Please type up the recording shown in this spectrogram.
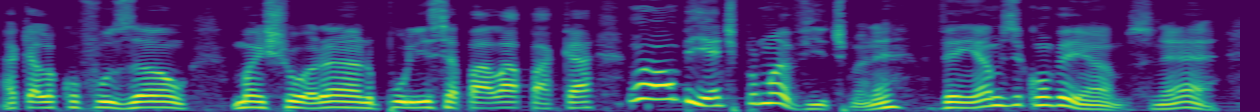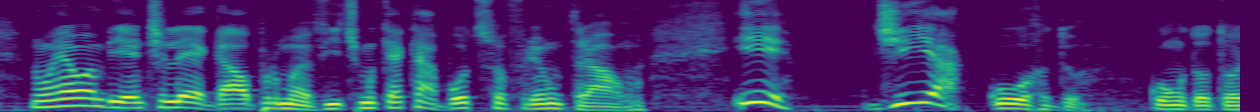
aquela confusão, mãe chorando, polícia pra lá, pra cá. Não é um ambiente para uma vítima, né? Venhamos e convenhamos, né? Não é um ambiente legal para uma vítima que acabou de sofrer um trauma. E, de acordo com o Dr.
